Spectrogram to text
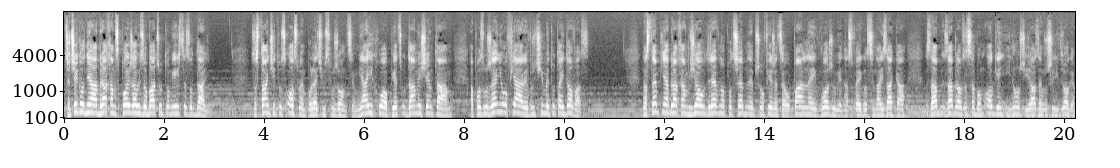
Trzeciego dnia Abraham spojrzał i zobaczył to miejsce z oddali. Zostańcie tu z osłem, polecił służącym. Ja i chłopiec udamy się tam, a po złożeniu ofiary wrócimy tutaj do was. Następnie Abraham wziął drewno potrzebne przy ofierze całopalnej, włożył je na swojego syna Izaka, zabrał ze sobą ogień i nóż i razem ruszyli w drogę.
